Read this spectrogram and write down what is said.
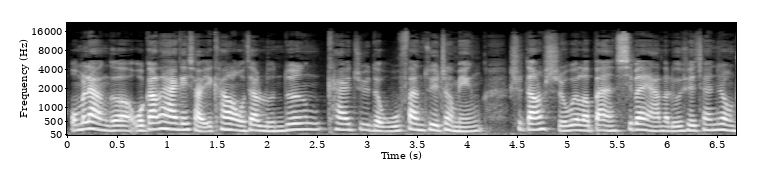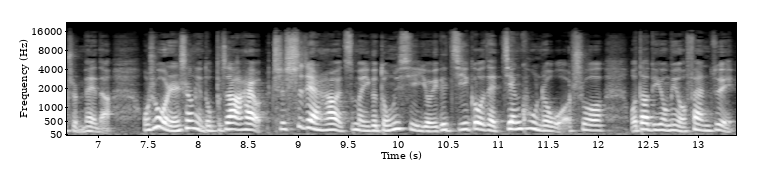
我们两个，我刚才还给小姨看了我在伦敦开具的无犯罪证明，是当时为了办西班牙的留学签证准备的。我说我人生里都不知道还有这世界上还有这么一个东西，有一个机构在监控着我，说我到底有没有犯罪。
